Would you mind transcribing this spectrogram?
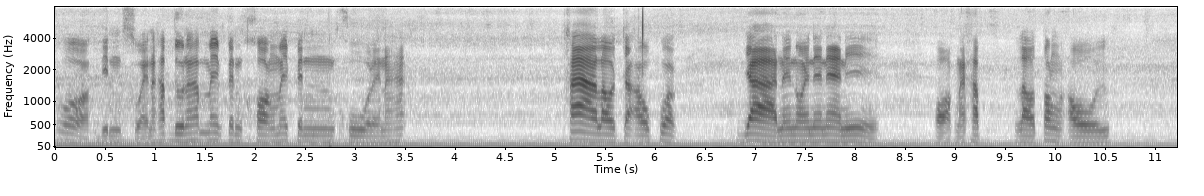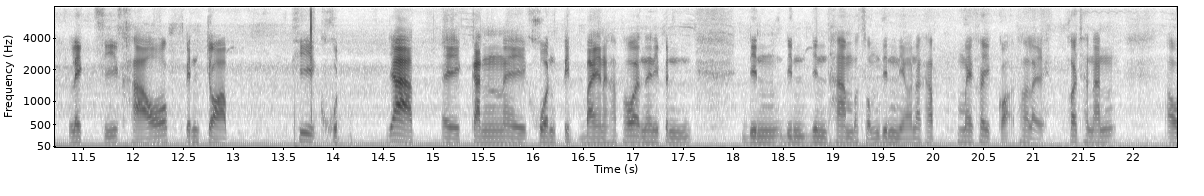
โอ้ ดินสวยนะครับดูนะครับไม่เป็นคลองไม่เป็นคูเลยนะฮะถ้าเราจะเอาพวกหญ้าน้อยๆแน่ๆนี่ออกนะครับ เราต้องเอาเหล็กสีขาวเป็นจอบที่ขุดหญ้าไอ้กันไอ้โคนติดใบนะครับ เพราะว่าในนี้เป็นดินดินดินทามผสมดินเหนียวนะครับ ไม่ค่อยเกาะเท่าไหร่ เพราะฉะนั้นเอา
